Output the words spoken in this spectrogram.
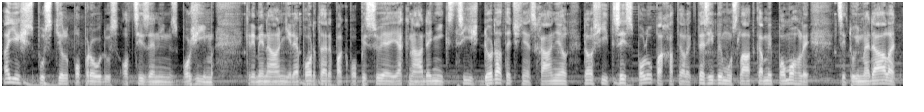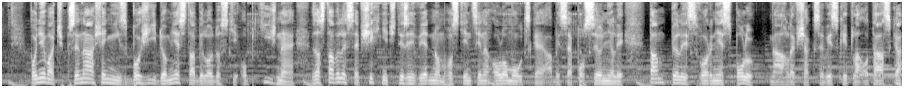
a již spustil po proudu s odcizeným zbožím. Kriminální reporter pak popisuje, jak nádeník Stříž dodatečně scháněl další tři spolupachatele, kteří by mu s látkami pomohli. Citujme dále. Poněvadž přenášení zboží do města bylo dosti obtížné, zastavili se všichni čtyři v jednom hostinci na Olomoucké, aby se posilnili. Tam pili svorně spolu. Náhle však se vyskytla otázka,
